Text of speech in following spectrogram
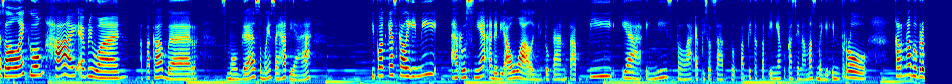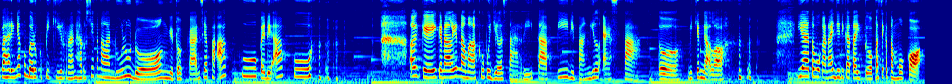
Assalamualaikum, hai everyone. Apa kabar? Semoga semuanya sehat ya. Di podcast kali ini harusnya ada di awal gitu kan. Tapi ya ini setelah episode 1 Tapi tetap ini aku kasih nama sebagai intro. Karena beberapa hari ini aku baru kepikiran harusnya kenalan dulu dong gitu kan. Siapa aku, pede aku Oke, kenalin nama aku Puji Lestari, tapi dipanggil Esta. Tuh, mikir nggak loh? ya, temukan aja di kata itu, pasti ketemu kok.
